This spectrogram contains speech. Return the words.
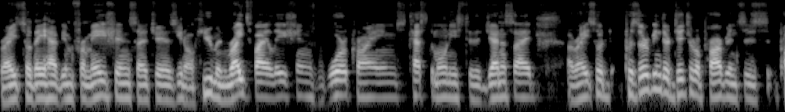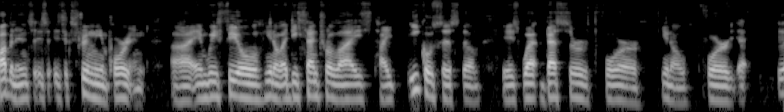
right? So they have information such as you know human rights violations, war crimes, testimonies to the genocide. All right, so preserving their digital provenance is provenance is, is extremely important. Uh, and we feel, you know, a decentralized type ecosystem is what best served for, you know, for uh,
